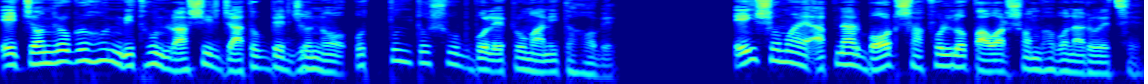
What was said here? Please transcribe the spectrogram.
এই চন্দ্রগ্রহণ মিথুন রাশির জাতকদের জন্য অত্যন্ত শুভ বলে প্রমাণিত হবে। এই সময় আপনার বড় সাফল্য পাওয়ার সম্ভাবনা রয়েছে।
